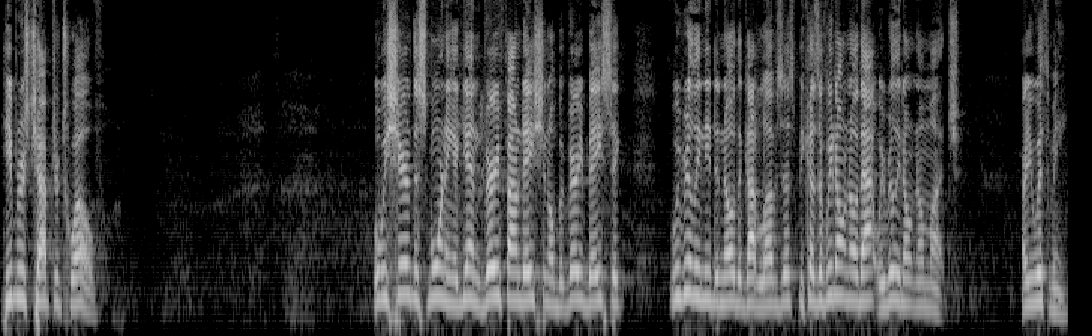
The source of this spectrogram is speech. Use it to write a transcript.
Hebrews chapter 12. What we shared this morning, again, very foundational, but very basic. We really need to know that God loves us because if we don't know that, we really don't know much. Are you with me?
